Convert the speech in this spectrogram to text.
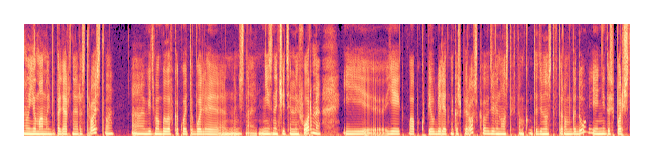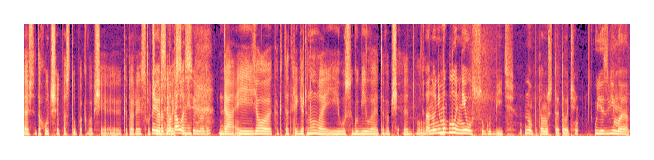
у ее мамы биполярное расстройство, а, видимо, было в какой-то более, ну, не знаю, незначительной форме, и ей папа купил билет на Кашпировского в 90-х, там, в каком-то 92-м году, и они до сих пор считают, что это худший поступок вообще, который Ну, случился в их семье. сильно, да? Да, и ее как-то триггернуло и усугубило это вообще до... Оно не могло не усугубить. Ну, потому что это очень уязвимое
